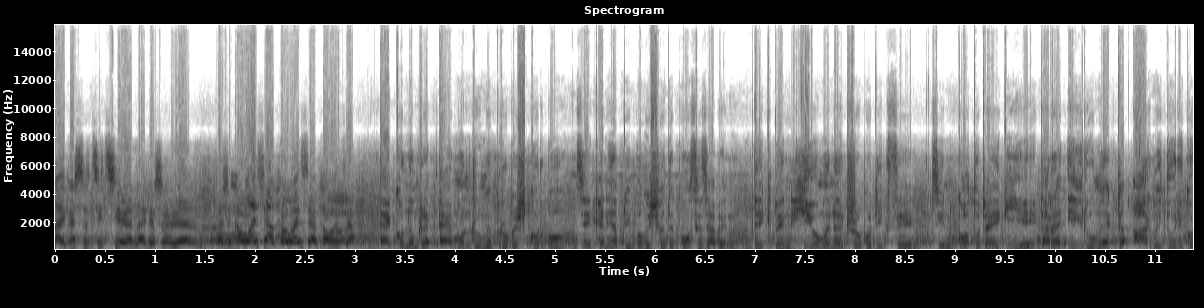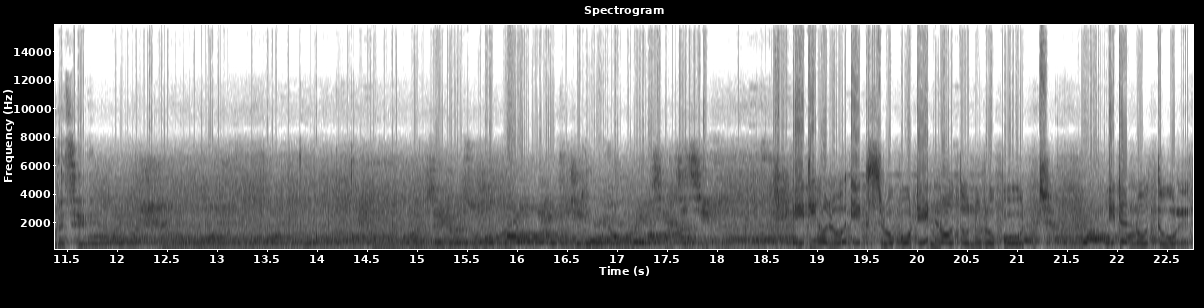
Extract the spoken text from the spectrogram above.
哪个是机器人，哪个是人？他是开玩笑，开玩笑，开玩笑。 এখন আমরা এমন রুমে প্রবেশ করব যেখানে আপনি ভবিষ্যতে পৌঁছে যাবেন দেখবেন হিউম্যানয়েড রোবোটিক্সে চীন কতটা এগিয়ে তারা এই রুমে একটা আর্মি তৈরি করেছে এটি হলো এক্স রোবটের নতুন রোবট। এটা নতুন।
